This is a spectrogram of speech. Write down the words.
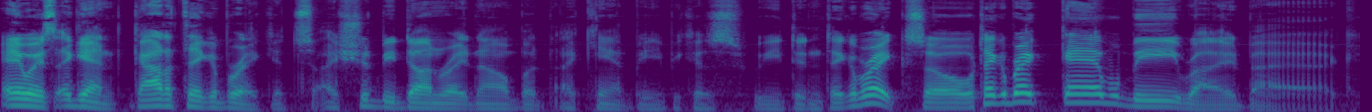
anyways again gotta take a break. It's i should be done right now but i can't be because we didn't take a break. So we'll take a break and we'll be right back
